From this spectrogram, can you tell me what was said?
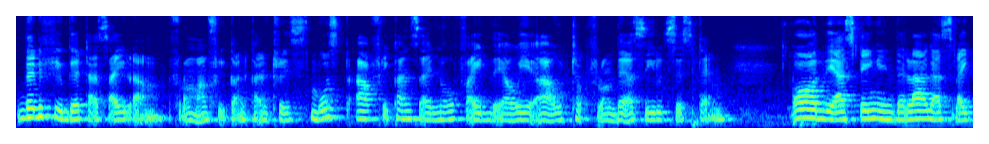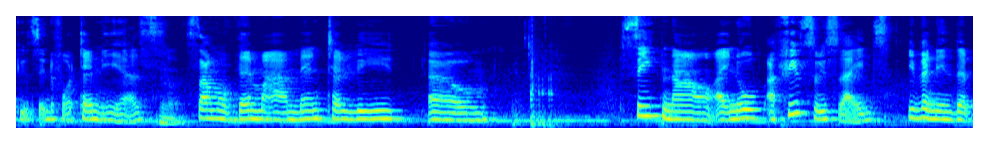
very few get asylum from African countries. Most Africans I know find their way out from the asylum system. Or they are staying in the lagers, like you said, for 10 years. Yeah. Some of them are mentally um, sick now. I know a few suicides, even in the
